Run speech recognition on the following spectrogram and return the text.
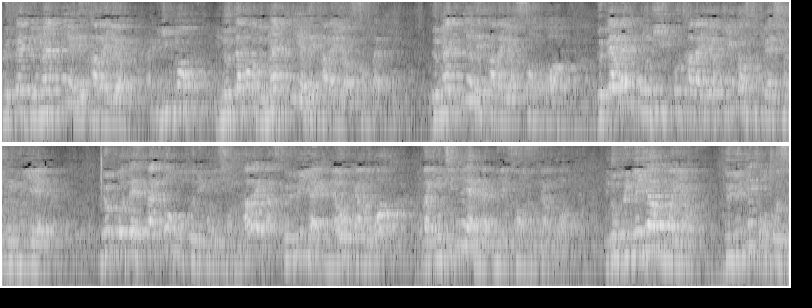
le fait de maintenir des travailleurs, pas uniquement, notamment de maintenir des travailleurs sans papier, de maintenir des travailleurs sans droit, de permettre qu'on dise aux travailleurs qui est en situation régulière ne proteste pas trop contre des conditions de travail parce que lui, qui n'a aucun droit, on va continuer à le maintenir sans aucun droit. Et donc le meilleur moyen de lutter contre ce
